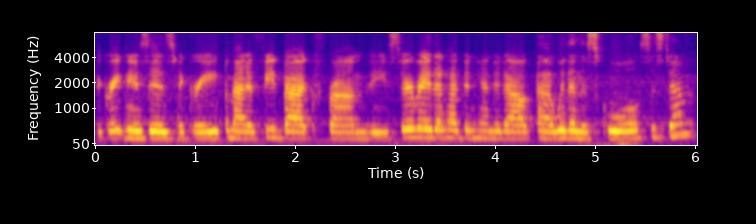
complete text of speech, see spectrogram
The great news is a great amount of feedback from the survey that had been handed out uh, within the school system.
